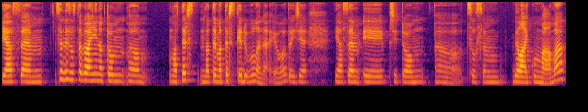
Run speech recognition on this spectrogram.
já jsem se nezastavila ani na tom um, mater, na té materské dovolené, jo, takže Já jsem i při tom, eh, co jsem byla jako máma,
